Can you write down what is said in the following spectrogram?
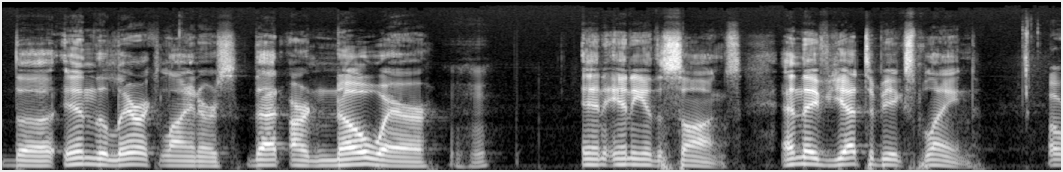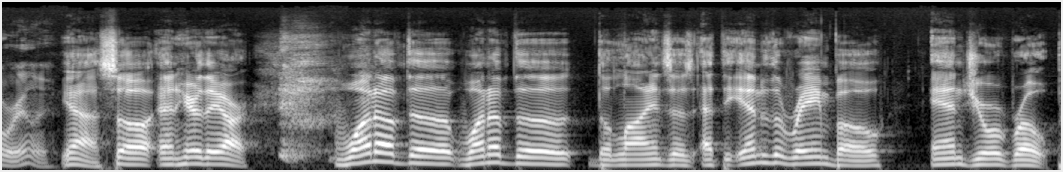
the in the lyric liners that are nowhere in any of the songs, and they've yet to be explained. Oh, really? Yeah. So and here they are. One of the one of the the lines is at the end of the rainbow and your rope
